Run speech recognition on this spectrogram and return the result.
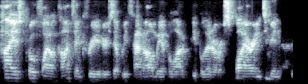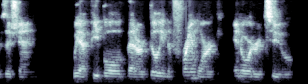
highest profile content creators that we've had on we have a lot of people that are aspiring to be in that position we have people that are building the framework in order to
